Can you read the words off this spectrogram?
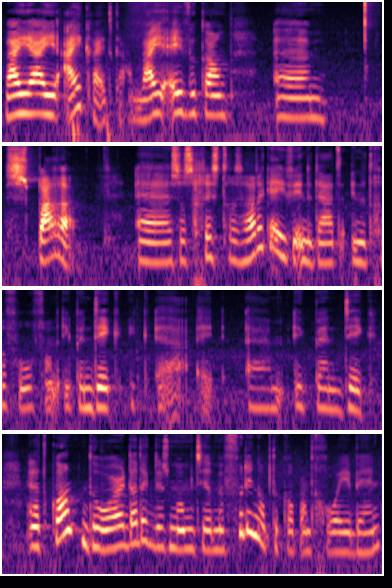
waar jij je ei kwijt kan. Waar je even kan um, sparren. Uh, zoals gisteren had ik even inderdaad in het gevoel van ik ben dik. Ik, uh, um, ik ben dik. En dat kwam door dat ik dus momenteel mijn voeding op de kop aan het gooien ben.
